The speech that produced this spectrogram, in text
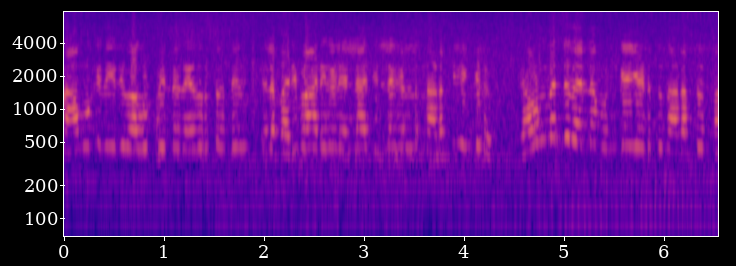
സാമൂഹ്യ നീതി വകുപ്പിന്റെ നേതൃത്വത്തിൽ ചില പരിപാടികൾ എല്ലാ ജില്ലകളിലും നടത്തിയെങ്കിലും ഗവൺമെന്റ് തന്നെ മുൻകൈ എടുത്ത് നടത്തുന്ന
